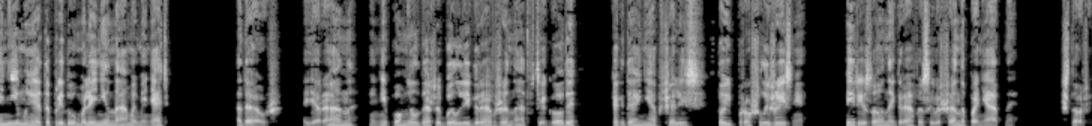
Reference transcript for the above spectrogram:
Не мы это придумали, не нам и менять. Да уж, Яран не помнил даже, был ли граф женат в те годы, когда они общались в той прошлой жизни. И резоны графа совершенно понятны. Что же,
